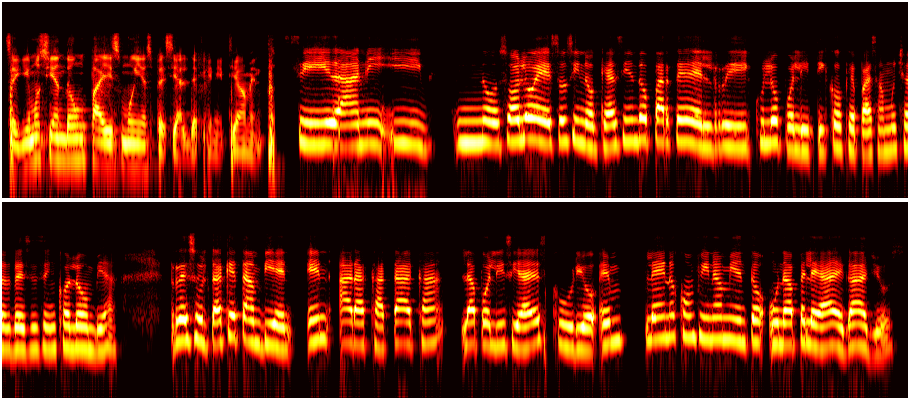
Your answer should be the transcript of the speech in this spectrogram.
seguimos siendo un país muy especial, definitivamente. Sí, Dani, y no solo eso, sino que haciendo parte del ridículo político que pasa muchas veces en Colombia, resulta que también en Aracataca la policía descubrió en pleno confinamiento una pelea de gallos.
